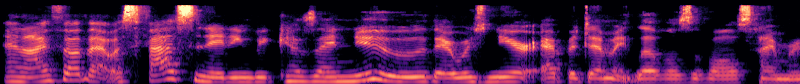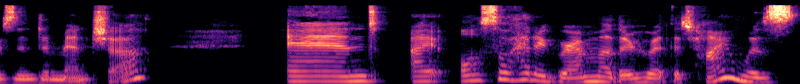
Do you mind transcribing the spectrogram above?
And I thought that was fascinating because I knew there was near epidemic levels of Alzheimer's and dementia. And I also had a grandmother who at the time was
